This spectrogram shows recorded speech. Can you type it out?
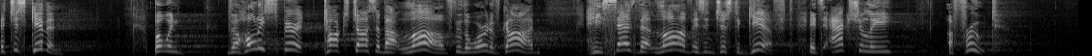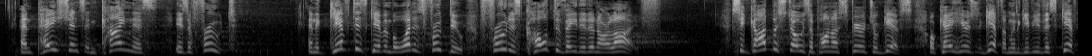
It's just given. But when the Holy Spirit talks to us about love through the Word of God, he says that love isn't just a gift, it's actually a fruit. And patience and kindness is a fruit. And a gift is given, but what does fruit do? Fruit is cultivated in our life. See, God bestows upon us spiritual gifts. Okay, here's a gift. I'm going to give you this gift.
